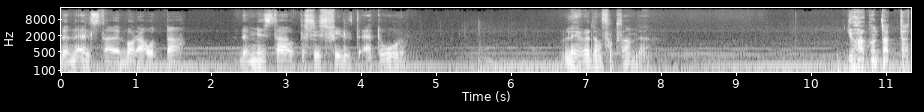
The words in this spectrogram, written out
Den äldsta är bara åtta. Den minsta har precis fyllt ett år. Lever de fortfarande? Jag har kontaktat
